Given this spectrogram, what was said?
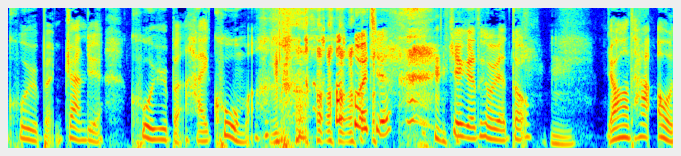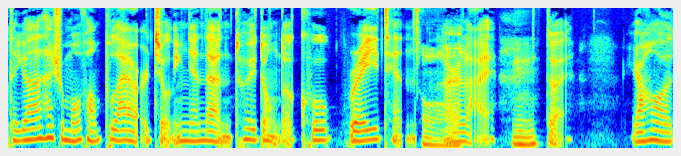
酷日本战略、酷日本还酷吗？我觉得这个特别逗。嗯然后他哦，他原来他是模仿布莱尔九零年代推动的 Cool Britain 哦而来，嗯对。然后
